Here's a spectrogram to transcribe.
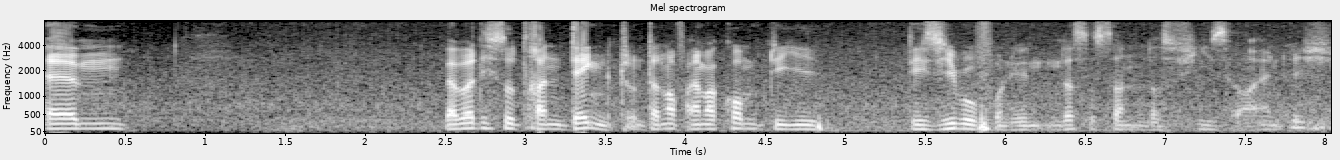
Ähm, wenn man nicht so dran denkt und dann auf einmal kommt die, die Zero von hinten. Das ist dann das Fiese eigentlich.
